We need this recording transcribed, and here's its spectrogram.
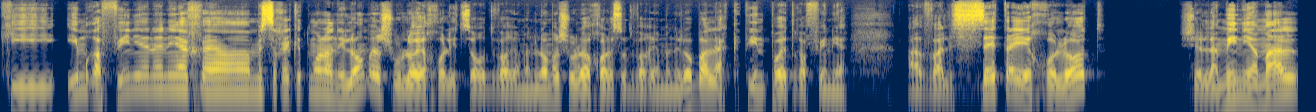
כי אם רפיניה נניח היה משחק אתמול, אני לא אומר שהוא לא יכול ליצור דברים, אני לא אומר שהוא לא יכול לעשות דברים, אני לא בא להקטין פה את רפיניה, אבל סט היכולות של למין ימל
